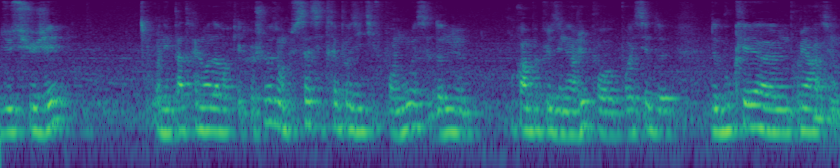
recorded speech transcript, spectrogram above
du sujet on n'est pas très loin d'avoir quelque chose. Donc ça, c'est très positif pour nous et ça donne encore un peu plus d'énergie pour, essayer de, de boucler euh, une première version.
